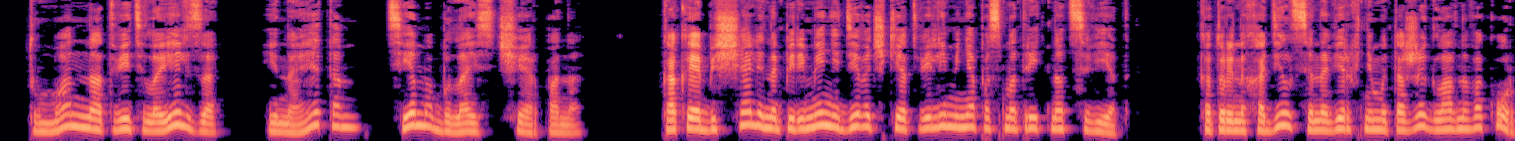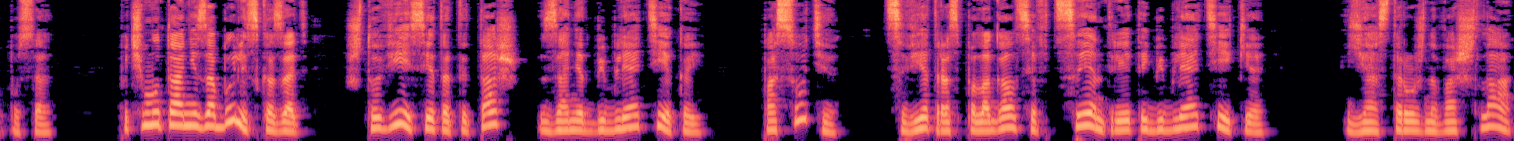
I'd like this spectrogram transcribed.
— туманно ответила Эльза, и на этом тема была исчерпана. Как и обещали, на перемене девочки отвели меня посмотреть на цвет, который находился на верхнем этаже главного корпуса. Почему-то они забыли сказать, что весь этот этаж занят библиотекой. По сути, цвет располагался в центре этой библиотеки. Я осторожно вошла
